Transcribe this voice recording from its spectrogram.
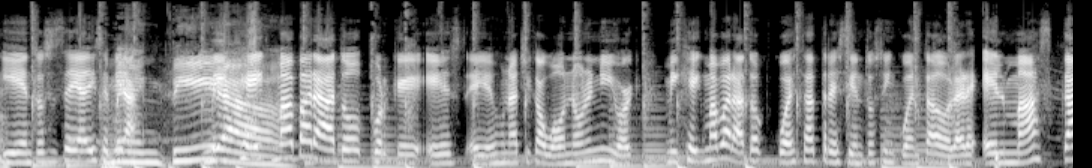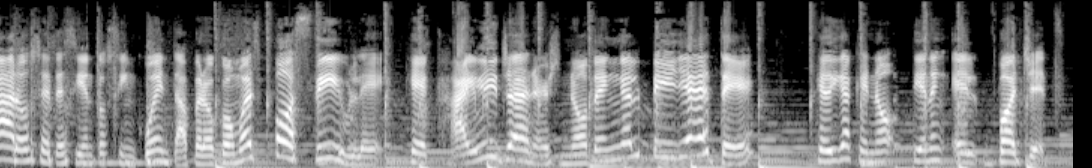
Y entonces ella dice, mira, Mentira. mi cake más barato, porque es, es una chica well known en New York, mi cake más barato cuesta 350 dólares, el más caro 750. Pero ¿cómo es posible que Kylie Jenner no tenga el billete que diga que no tienen el budget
